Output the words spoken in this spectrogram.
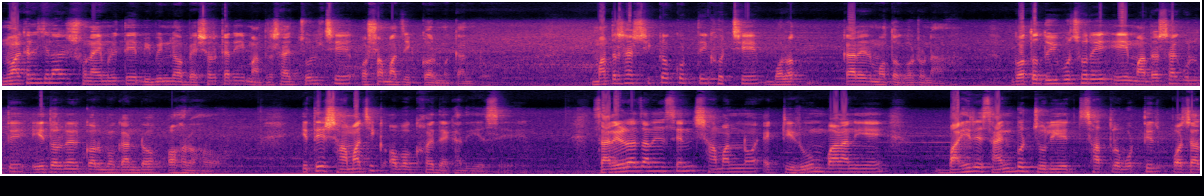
নোয়াখালী জেলার সোনাইমুড়িতে বিভিন্ন বেসরকারি মাদ্রাসায় চলছে অসামাজিক কর্মকাণ্ড। মাদ্রাসার শিক্ষক কর্তৃক হচ্ছে বলৎকারের মতো ঘটনা। গত দুই বছরে এই মাদ্রাসাগুলোতে এ ধরনের কর্মকাণ্ড অহরহ। এতে সামাজিক অবক্ষয় দেখা দিয়েছে। স্থানীয়রা জানিয়েছেন, সামান্য একটি রুম ভাড়া নিয়ে বাইরে সাইনবোর্ড ঝুলিয়ে ছাত্রভর্তির প্রচার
